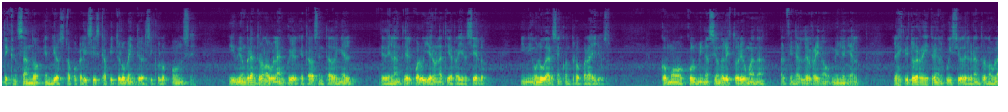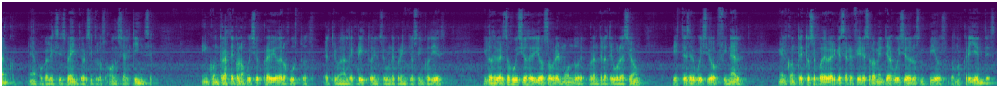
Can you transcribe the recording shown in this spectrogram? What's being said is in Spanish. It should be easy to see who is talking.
Speaker 1: Descansando en Dios. Apocalipsis capítulo 20, versículo 11. Y vio un gran trono blanco y el que estaba sentado en él, de delante del cual huyeron la tierra y el cielo, y ningún lugar se encontró para ellos. Como culminación de la historia humana, al final del reino milenial, las escrituras registran el juicio del gran trono blanco, en Apocalipsis 20, versículos 11 al 15, en contraste con los juicios previos de los justos, el tribunal de Cristo en 2 Corintios 5, 10, y los diversos juicios de Dios sobre el mundo durante la tribulación, este es el juicio final. En el contexto se puede ver que se refiere solamente al juicio de los impíos, los no creyentes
